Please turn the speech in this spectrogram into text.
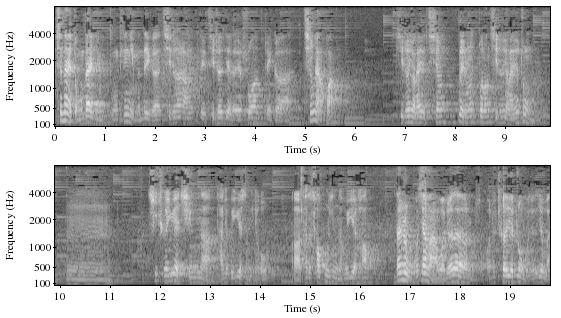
现在总在你总听你们这个汽车上这个汽车界的说这个轻量化，汽车越来越轻，为什么不能汽车越来越重呢？嗯，汽车越轻呢，它就会越省油，啊，它的操控性呢会越好。但是我相反，我觉得我这车越重，我觉得越稳，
